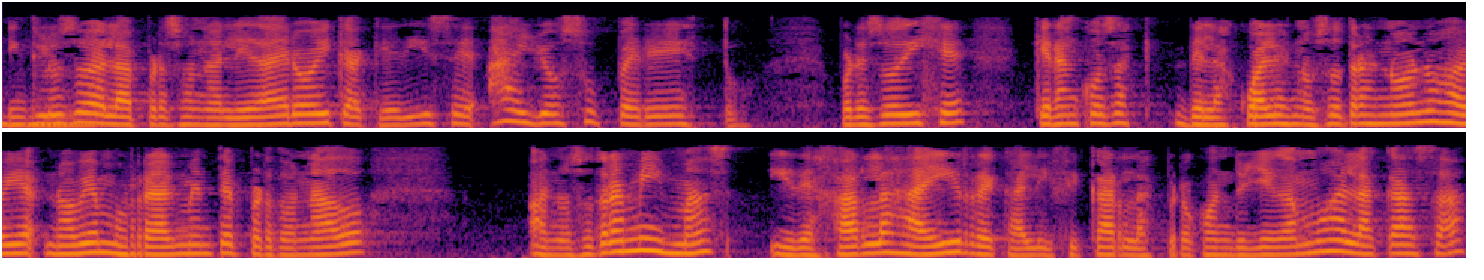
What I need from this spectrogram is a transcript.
incluso de la personalidad heroica que dice, ay, yo superé esto. Por eso dije que eran cosas de las cuales nosotras no nos había, no habíamos realmente perdonado a nosotras mismas y dejarlas ahí, recalificarlas. Pero cuando llegamos a la casa,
